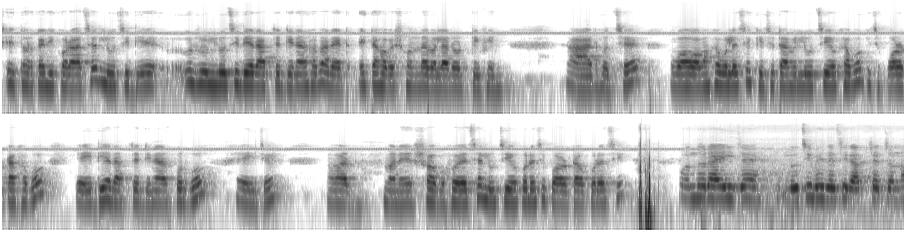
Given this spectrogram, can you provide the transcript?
সেই তরকারি করা আছে, লুচি দিয়ে লুচি দিয়ে রাত্রে ডিনার হবে আর এটা হবে সন্ধ্যাবেলার ওর টিফিন। আর হচ্ছে ও আমাকে বলেছে কিছুটা আমি লুচিও খাব, কিছু পরোটা খাব, এই দিয়ে রাত্রে ডিনার করব। এই যে, আমার মানে সব হয়েছে, লুচিও করেছি, পরোটাও করেছি। বন্ধুরা, এই যে লুচি ভেজেছি রাত্রের জন্য।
